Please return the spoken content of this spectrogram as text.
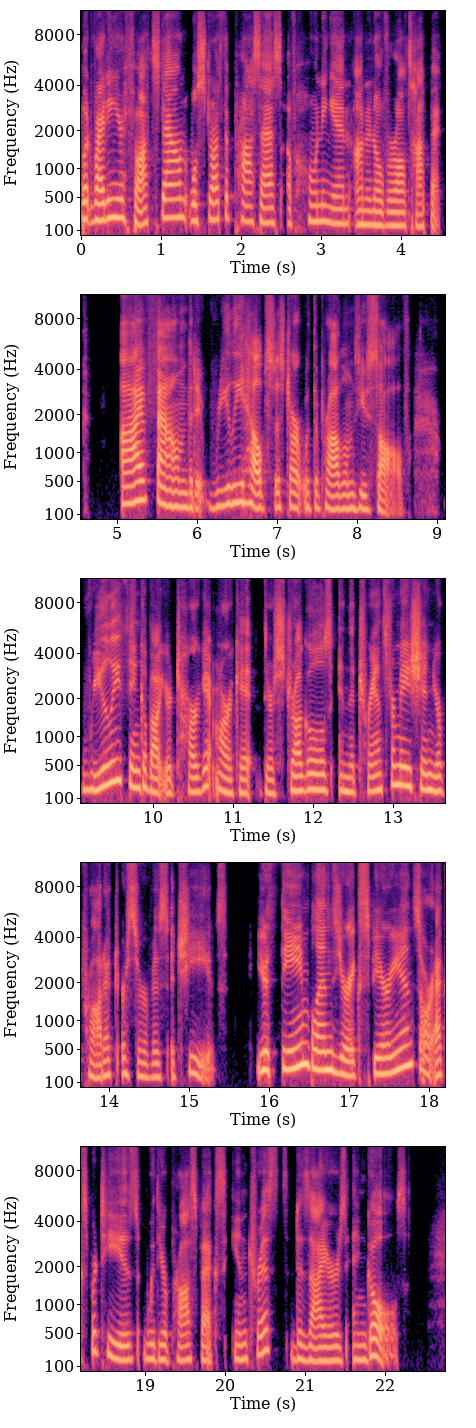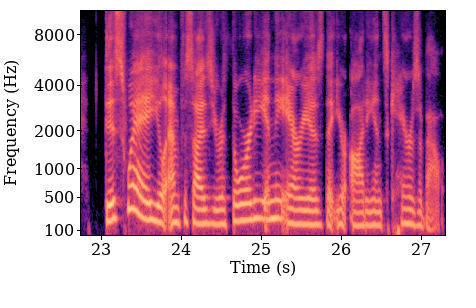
but writing your thoughts down will start the process of honing in on an overall topic. I've found that it really helps to start with the problems you solve. Really think about your target market, their struggles, and the transformation your product or service achieves. Your theme blends your experience or expertise with your prospects' interests, desires, and goals. This way, you'll emphasize your authority in the areas that your audience cares about.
